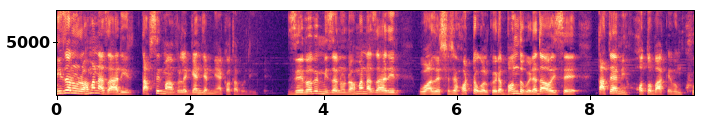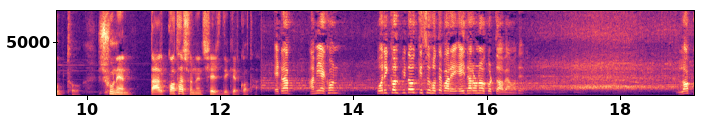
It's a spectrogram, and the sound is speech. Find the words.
মিজানুর রহমান আজাহারির তাফসির মাহফিলে গ্যাঞ্জাম নিয়ে কথা বলি। যেভাবে মিজানুর রহমান আজাহারির ওয়াজের শেষে হট্টগোল করে বন্ধ করে দেওয়া হয়েছে তাতে আমি হতবাক এবং ক্ষুব্ধ। শুনেন তার কথা শুনেন শেষ দিকের কথা। এটা আমি এখন পরিকল্পিতও কিছু হতে পারে এই ধারণাও করতে হবে আমাদের। লক্ষ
